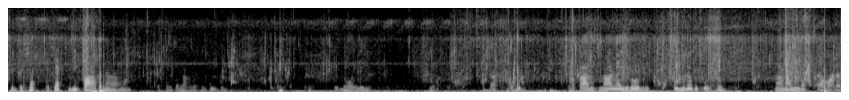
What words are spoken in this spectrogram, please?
เป็นกระแชทกระแชทยิงปากหน้าน้อยเลย การหน้าใหญ่เด้อเฮ้ยพุ่งไปเรื่อยก็ชุ่มชุ่มหน้ามันดีแล้วมาแล้ว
